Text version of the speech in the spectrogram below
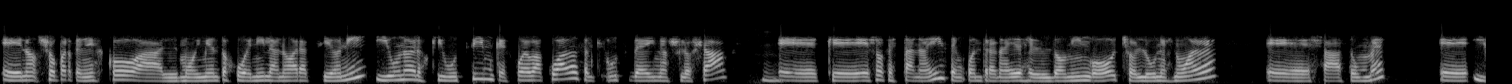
Eh, no, yo pertenezco al movimiento juvenil Anoar Accioni y uno de los kibutzim que fue evacuado es el kibutz de Eina eh, que ellos están ahí, se encuentran ahí desde el domingo 8, el lunes 9, eh, ya hace un mes, eh, y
